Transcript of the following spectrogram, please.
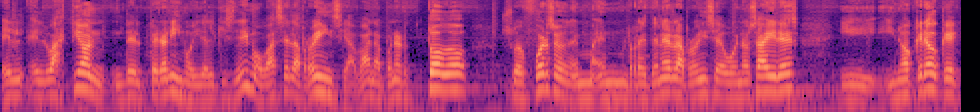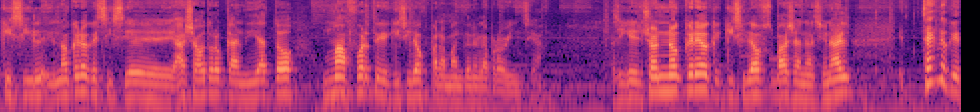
El, el bastión del peronismo y del kirchnerismo va a ser la provincia. Van a poner todo su esfuerzo en, en retener la provincia de Buenos Aires y, y no creo que no creo que si se haya otro candidato más fuerte que Kisilov para mantener la provincia. Así que yo no creo que Kisilov vaya a Nacional. ¿Sabes lo que?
